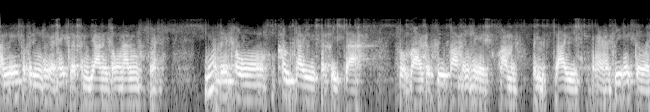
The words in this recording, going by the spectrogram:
อันนี้ก็เป็นเหตุให้เกิดปัญญาในตรงนั้นเมื่อได้ทรงเข้าใจปฏิจจสมบาทก็คือความเป็นเหตุความเป็นใจที่ให้เกิด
